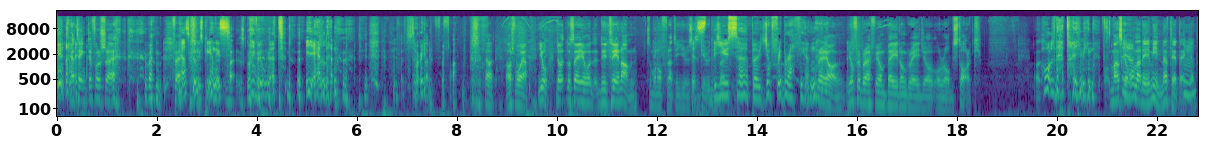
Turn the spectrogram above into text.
redan där. Jag tänkte först såhär, hans kungspenis i blodet, i elden. Sorry. För fan. Ja, ja svar jag. Jo, då, då säger hon, det är tre namn som hon offrar till ljusets Yes, gud. the usurper Joffrey Baratheon. Nej, Ja, Joffrey Baratheon, Balon Greyjoy och Rob Stark. Håll detta i minnet. Man ska Ja. hålla det i minnet helt enkelt.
